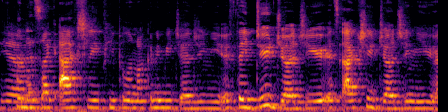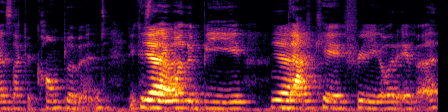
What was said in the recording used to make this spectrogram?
Yeah. And it's like actually people are not going to be judging you. If they do judge you, it's actually judging you as like a compliment because Yeah. they want to be yeah. that carefree or whatever.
